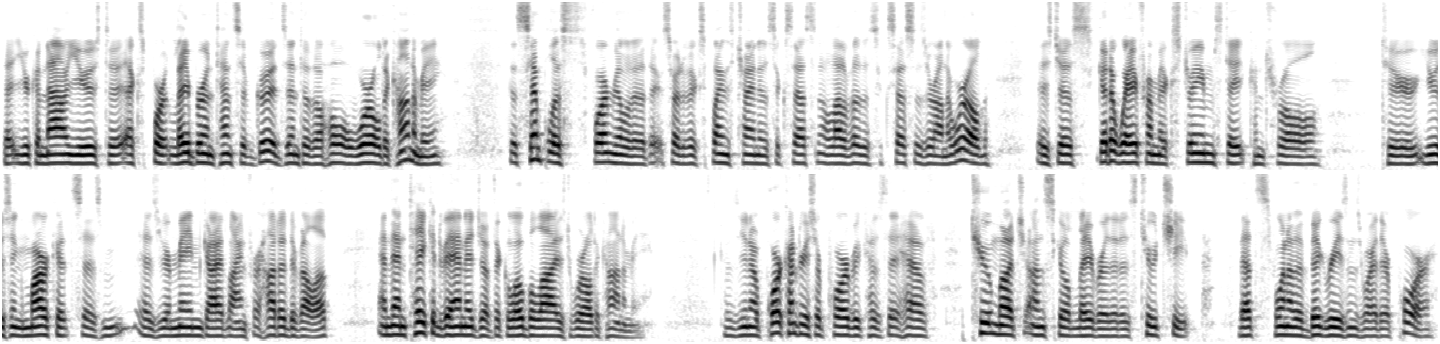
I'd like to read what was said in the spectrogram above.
that you can now use to export labor-intensive goods into the whole world economy. The simplest formula that sort of explains China's success and a lot of other successes around the world is just get away from extreme state control to using markets as, as your main guideline for how to develop, and then take advantage of the globalized world economy. Because, you know, poor countries are poor because they have too much unskilled labor that is too cheap. That's one of the big reasons why they're poor.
